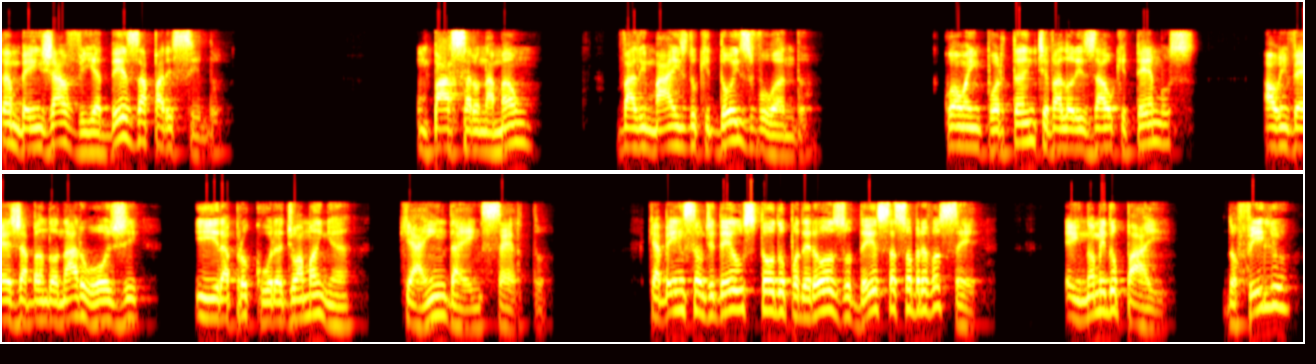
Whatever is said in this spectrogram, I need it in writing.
também já havia desaparecido. Um pássaro na mão vale mais do que dois voando. Quão é importante valorizar o que temos, ao invés de abandonar o hoje e ir à procura de um amanhã que ainda é incerto. Que a bênção de Deus Todo-Poderoso desça sobre você. Em nome do Pai, do Filho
